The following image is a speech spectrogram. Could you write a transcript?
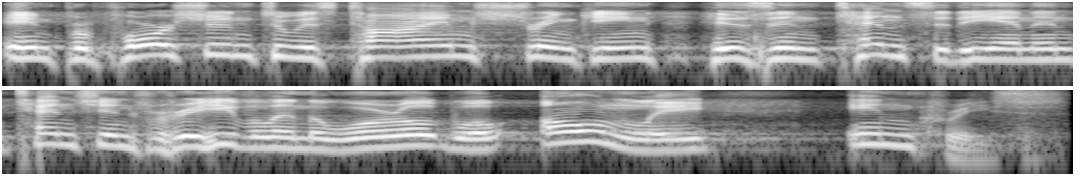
In proportion to his time shrinking, his intensity and intention for evil in the world will only increase.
